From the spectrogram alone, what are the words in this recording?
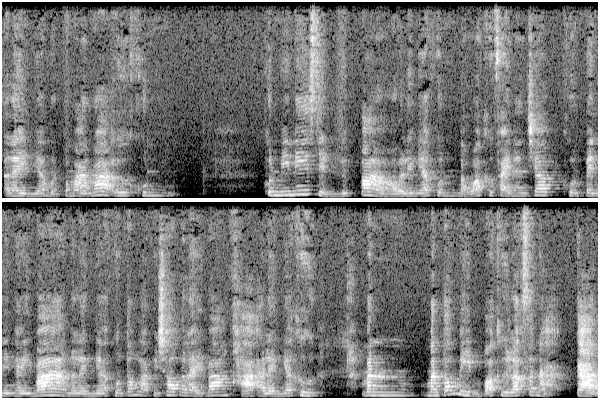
อะไรอย่างเงี้ยเหมือนประมาณว่าเออคุณ คุณมีหนี้สินหรือเปล่าอะไรเงี้ยคุณแบบว่าคือ financial คุณเป็นยังไงบ้างอะไรเงี้ยคุณต้องรับผิดชอบอะไรบ้างคะอะไรเงี้ยคือมันมันต้องมีแบบว่าคือลักษณะการ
